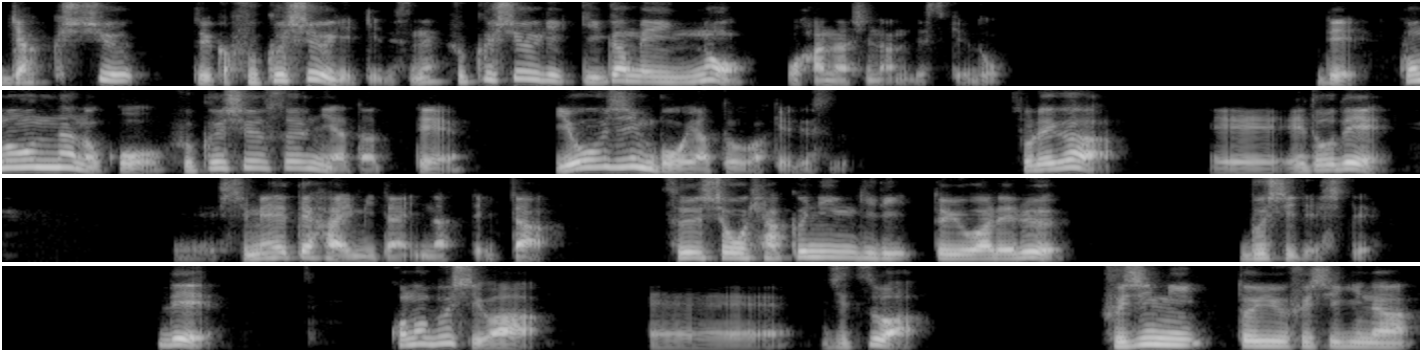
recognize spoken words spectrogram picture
逆襲というか復讐劇ですね。復讐劇がメインのお話なんですけど。で、この女の子を復讐するにあたって、用心棒を雇うわけです。それが、えー江戸で、指名手配みたいになっていた、通称百人斬りと言われる武士でして。で、この武士は、えー実は、不死身という不思議な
